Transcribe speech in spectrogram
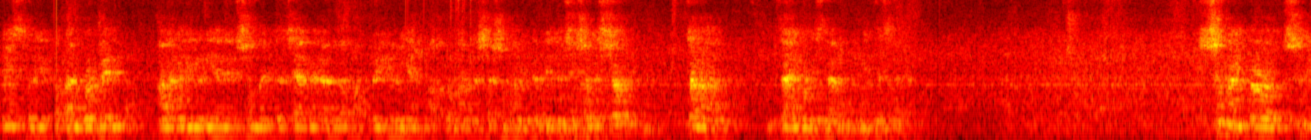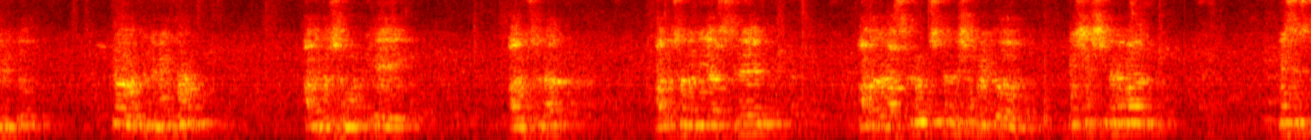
পেশ করে প্রদান করবেন। আমাদের ইউনিয়নের সম্মানিত চেয়ারম্যান এবং অত্র ইউনিয়ন অত্র মাদ্রাসার সম্মানিত বিদ্যুৎ সদস্য জনাব জাহিদুল ইসলাম সাহেব সম্মানিত সুদীবিত প্রিয় অতিথিবৃন্দ আমাদের সম্মুখে আলোচনা আলোচনা নিয়ে আসছেন আমাদের আজকের অনুষ্ঠানে সম্মানিত বিশেষ মেহমান, বিশিষ্ট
